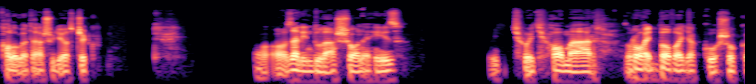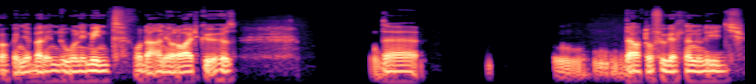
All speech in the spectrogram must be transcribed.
halogatás ugye az csak az elindulással nehéz. Úgyhogy ha már rajtba vagy, akkor sokkal könnyebb elindulni, mint odállni a rajtkőhöz. De, de attól függetlenül így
